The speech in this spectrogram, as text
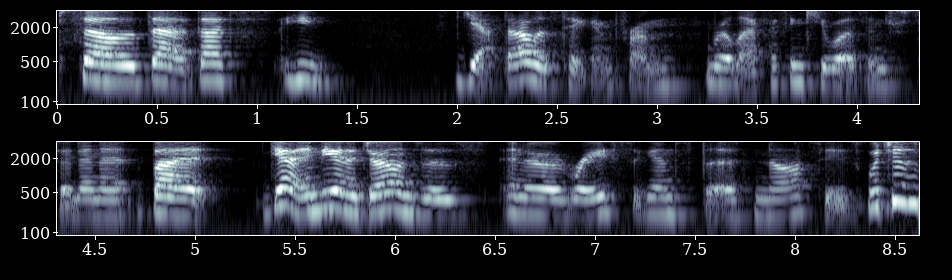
So that that's he yeah, that was taken from real life. I think he was interested in it. But yeah, Indiana Jones is in a race against the Nazis, which is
